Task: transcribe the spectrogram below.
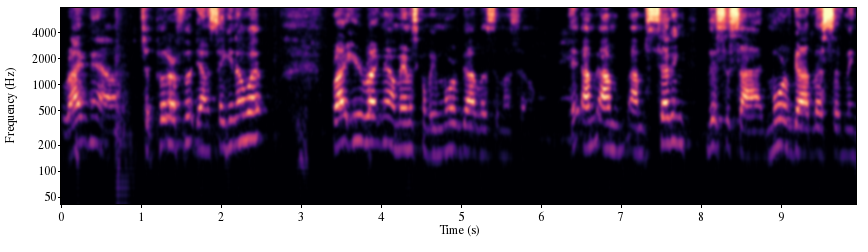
right now to put our foot down and say, you know what? Right here, right now, man, it's going to be more of God, less of myself. I'm, I'm, I'm setting this aside, more of God, less of me.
